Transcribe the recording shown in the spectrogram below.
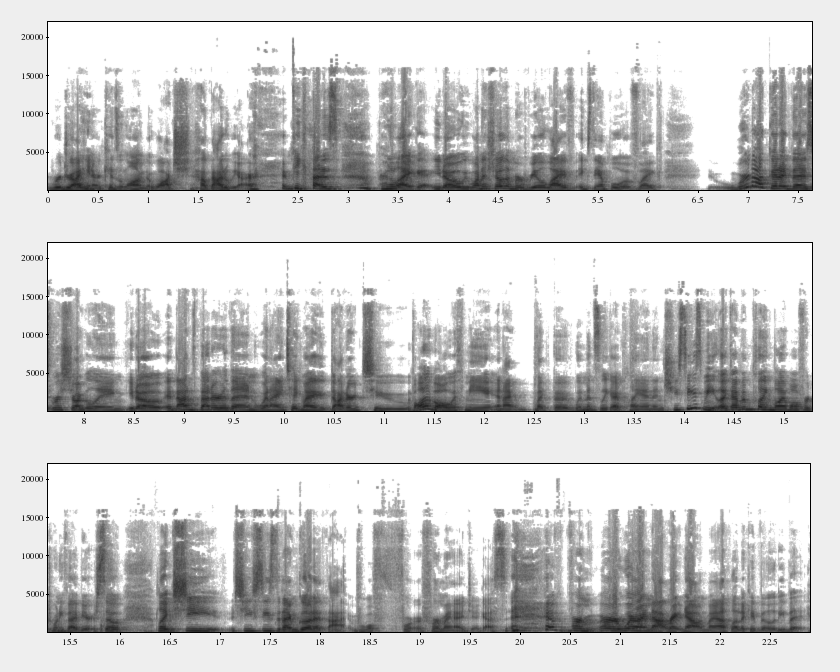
we're dragging our kids along to watch how bad we are because we're like, you know, we want to show them a real life example of like we're not good at this, we're struggling, you know, and that's better than when I take my daughter to volleyball with me and I like the women's league I play in and she sees me like I've been playing volleyball for 25 years. So like she she sees that I'm good at that. Well for for my age, I guess. for or where I'm at right now in my athletic ability. But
